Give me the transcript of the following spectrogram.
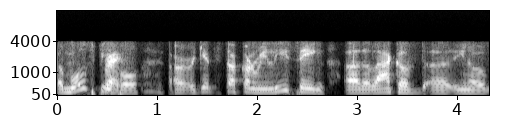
Uh, most people right. are get stuck on releasing uh, the lack of uh, you know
